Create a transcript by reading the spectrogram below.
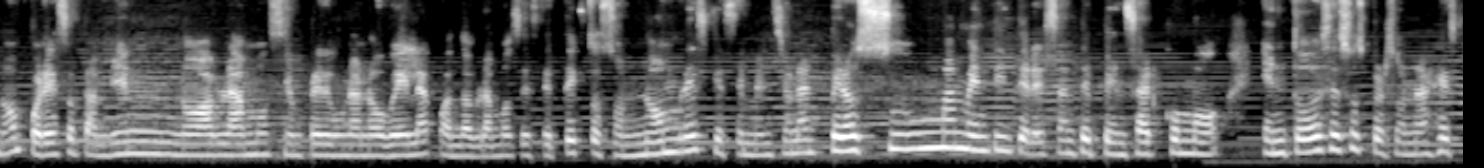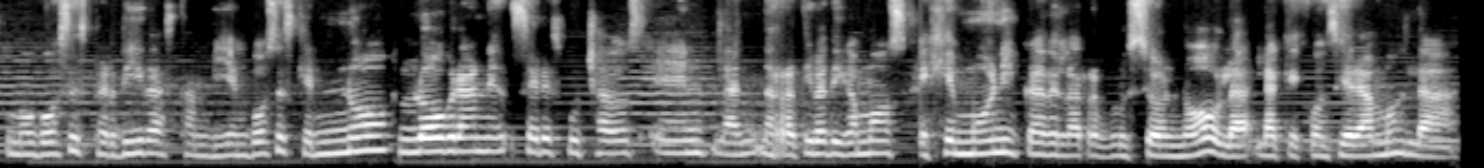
¿no? Por eso también no hablamos siempre de una novela cuando hablamos de este texto, son nombres que se mencionan, pero sumamente interesante pensar como en todos esos personajes como voces perdidas también, voces que no logran ser escuchados en la narrativa, digamos, hegemónica de la revolución, ¿no? La, la que consideramos la,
